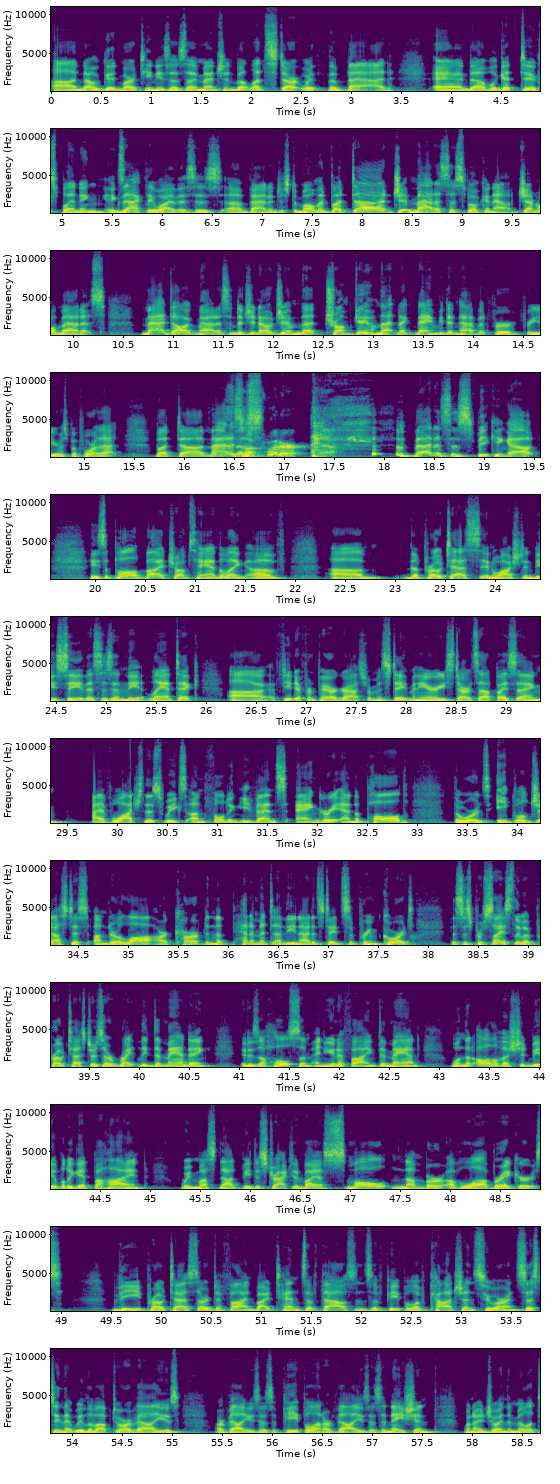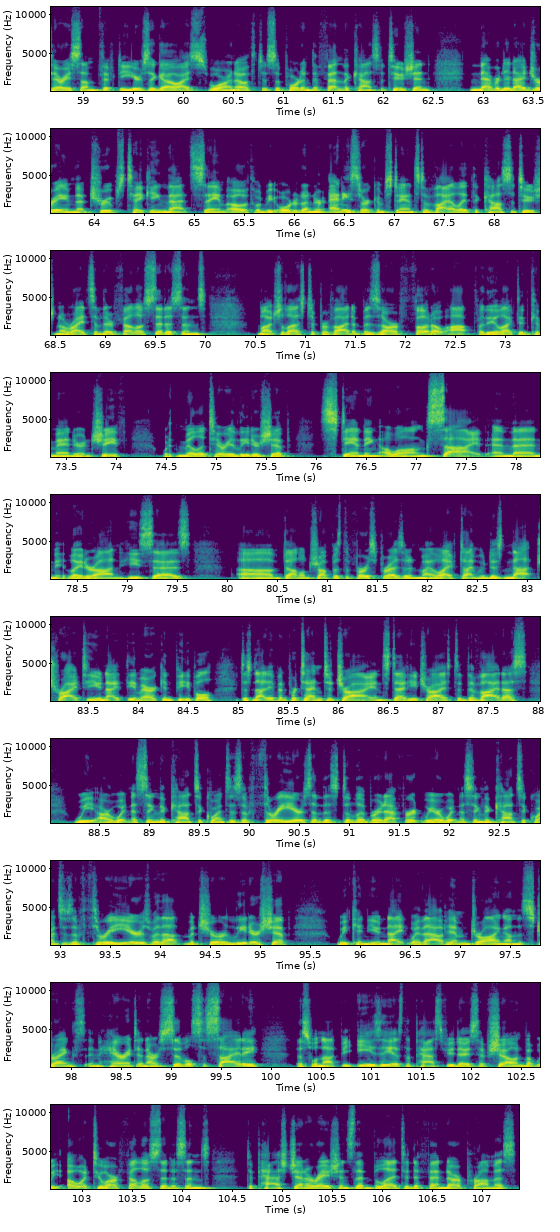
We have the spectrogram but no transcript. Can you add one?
Uh, no good martinis, as I mentioned, but let's start with the bad. And uh, we'll get to explaining exactly why this is uh, bad in just a moment. But uh, Jim Mattis has spoken out. General Mattis, Mad Dog Mattis. And did you know, Jim, that Trump gave him that nickname? He didn't have it for, for years before that. But uh, Mattis is. on Twitter. Yeah. Mattis is speaking out. He's appalled by Trump's handling of um, the protests in Washington, D.C. This is in The Atlantic. Uh, a few different paragraphs from his statement here. He starts out by saying, I have watched this week's unfolding events, angry and appalled. The words equal justice under law are carved in the pediment of the United States Supreme Court. This is precisely what protesters are rightly demanding. It is a wholesome and unifying demand, one that all of us should be able to get behind. We must not be distracted by a small number of lawbreakers. The protests are defined by tens of thousands of people of conscience who are insisting that we live up to our values, our values as a people, and our values as a nation. When I joined the military some 50 years ago, I swore an oath to support and defend the Constitution. Never did I dream that troops taking that same oath would be ordered under any circumstance to violate the constitutional rights of their fellow citizens much less to provide a bizarre photo op for the elected commander in chief with military leadership standing alongside. And then later on, he says, uh, Donald Trump is the first president in my lifetime who does not try to unite the American people, does not even pretend to try. Instead, he tries to divide us. We are witnessing the consequences of three years of this deliberate effort. We are witnessing the consequences of three years without mature leadership. We can unite without him, drawing on the strengths inherent in our civil society. This will not be easy, as the past few days have shown, but we owe it to our fellow citizens, to past generations that bled to defend our promise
